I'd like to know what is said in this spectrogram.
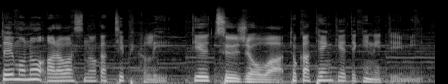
というものを表すのが typically っていう通常はとか典型的にという意味。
